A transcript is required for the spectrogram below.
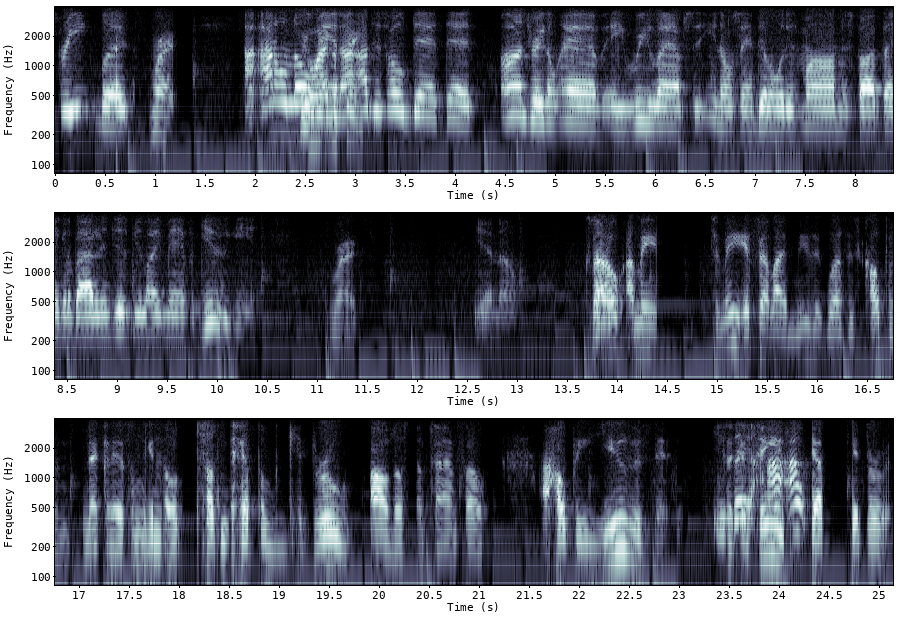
street, but Right. I, I don't know, man. I, I just hope that that Andre don't have a relapse, you know what I'm saying, dealing with his mom and start thinking about it and just be like, man, forget it again. Right. You know. So I, mean, to me, it felt like music was his coping mechanism. You know, something to help him get through all those tough times. So I hope he uses it You to say continue I, I, to help get through it.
